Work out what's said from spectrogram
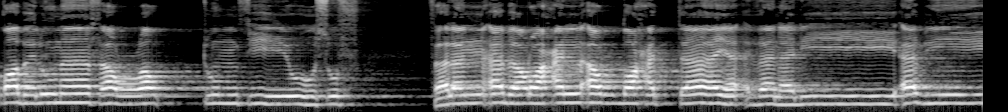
قبل ما فرطتم في يوسف؟ فلن أبرح الأرض حتى يأذن لي أبي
